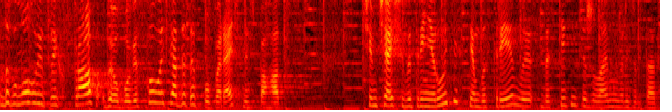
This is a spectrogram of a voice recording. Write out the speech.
За допомогою цих вправ ви обов'язково сядете в поперечний шпагат. Чем чаще вы тренируетесь, тем быстрее вы достигнете желаемого результата.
